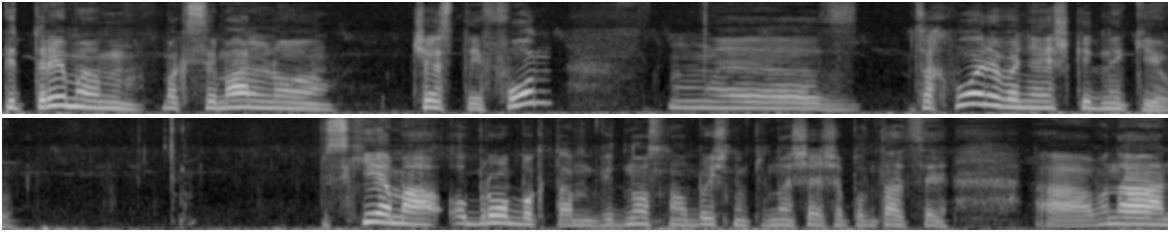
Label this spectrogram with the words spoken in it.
підтримуємо максимально чистий фон е, захворювання і шкідників. Схема обробок там відносно обичної плодоносящої плантації, вона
